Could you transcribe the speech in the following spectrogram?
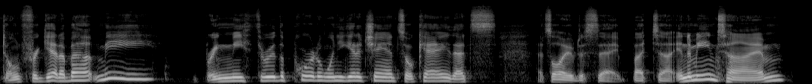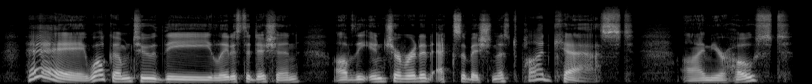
Don't forget about me bring me through the portal when you get a chance, okay? That's that's all I have to say. But uh, in the meantime, hey, welcome to the latest edition of the Introverted Exhibitionist podcast. I'm your host,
